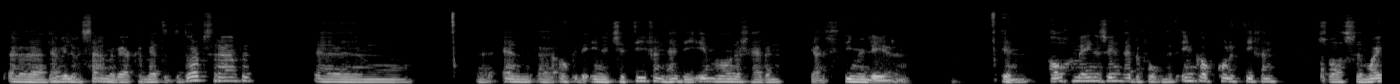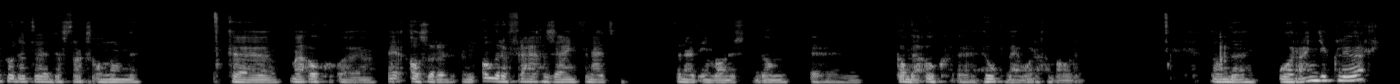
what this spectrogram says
Eh, daar willen we samenwerken met de dorpsraden. Ehm, en ook de initiatieven hè, die inwoners hebben, ja, stimuleren. In algemene zin, hè, bijvoorbeeld met inkoopcollectieven, zoals Michael dat daar straks al noemde. Maar ook als er een, andere vragen zijn vanuit, vanuit inwoners, dan ehm, kan daar ook hulp bij worden geboden. Dan de oranje kleur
